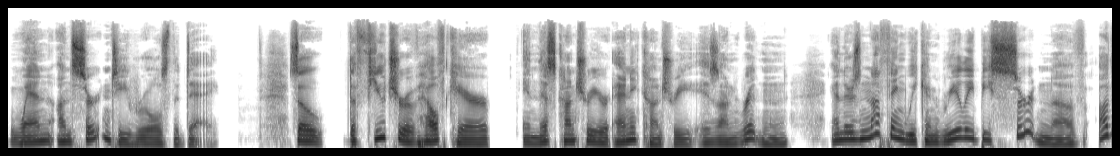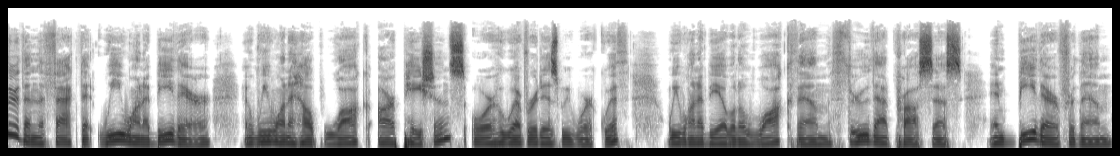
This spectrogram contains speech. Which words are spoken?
when uncertainty rules the day. So the future of healthcare in this country or any country is unwritten, and there's nothing we can really be certain of other than the fact that we want to be there and we want to help walk our patients or whoever it is we work with. We want to be able to walk them through that process and be there for them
